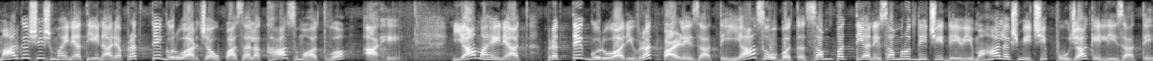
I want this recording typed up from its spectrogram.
मार्गशीर्ष महिन्यात येणाऱ्या प्रत्येक गुरुवारच्या उपासाला खास महत्त्व आहे. या महिन्यात प्रत्येक गुरुवारी व्रत पाळले जाते. यासोबतच संपत्ती आणि समृद्धीची देवी महालक्ष्मीची पूजा केली जाते.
